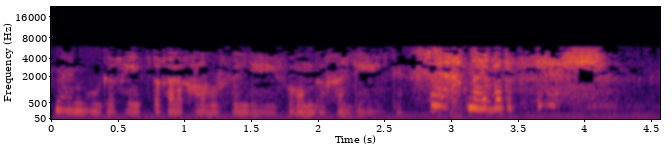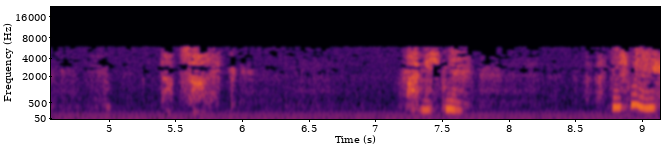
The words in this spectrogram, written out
Mijn moeder heeft er haar halve leven onder geleden. Zeg mij wat het is. Dat zal ik. Maar niet nu. Niet nu.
